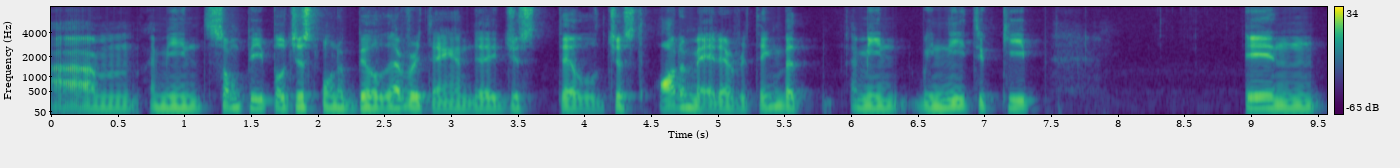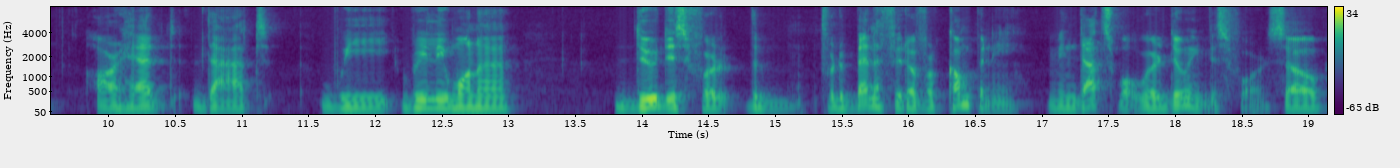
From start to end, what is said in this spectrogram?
Um, I mean, some people just want to build everything and they just they'll just automate everything. But I mean, we need to keep in our head that we really want to do this for the for the benefit of our company. I mean, that's what we're doing this for. So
